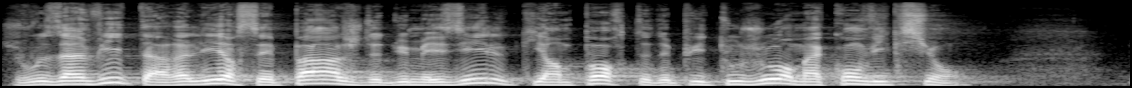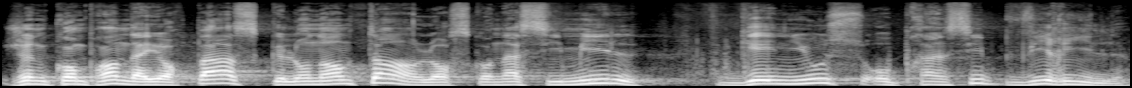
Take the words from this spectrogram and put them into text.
Je vous invite à relire ces pages de Dumézil qui emportent depuis toujours ma conviction. Je ne comprends d'ailleurs pas ce que l'on entend lorsqu'on assimile genius au principe viril,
